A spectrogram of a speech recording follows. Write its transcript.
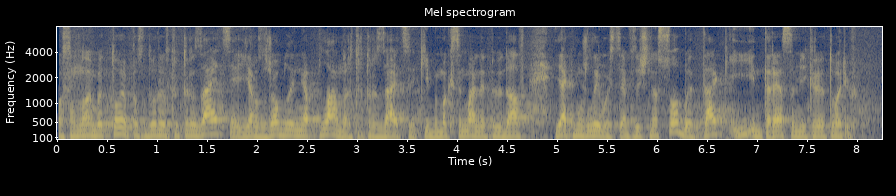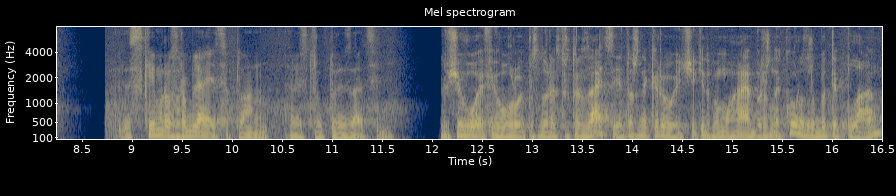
Основною метою процедури реструктуризації є розроблення плану реструктуризації, який би максимально відповідав як можливостям фізичної особи, так і інтересам її кредиторів. З ким розробляється план реструктуризації? Ключовою фігурою процедури реструктуризації є должник керуючий, який допомагає боржнику розробити план,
